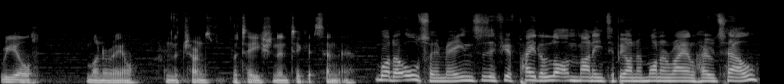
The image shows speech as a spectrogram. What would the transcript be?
real monorail from the transportation and ticket centre. What it also means is if you've paid a lot of money to be on a monorail hotel,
